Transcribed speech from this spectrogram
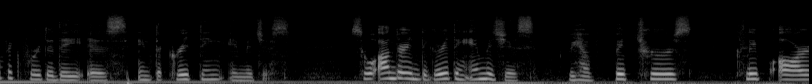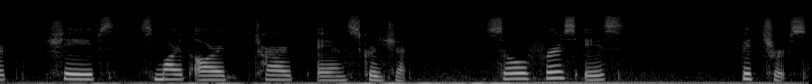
topic for today is integrating images. So under integrating images, we have pictures, clip art, shapes, smart art, chart, and screenshot. So first is pictures.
